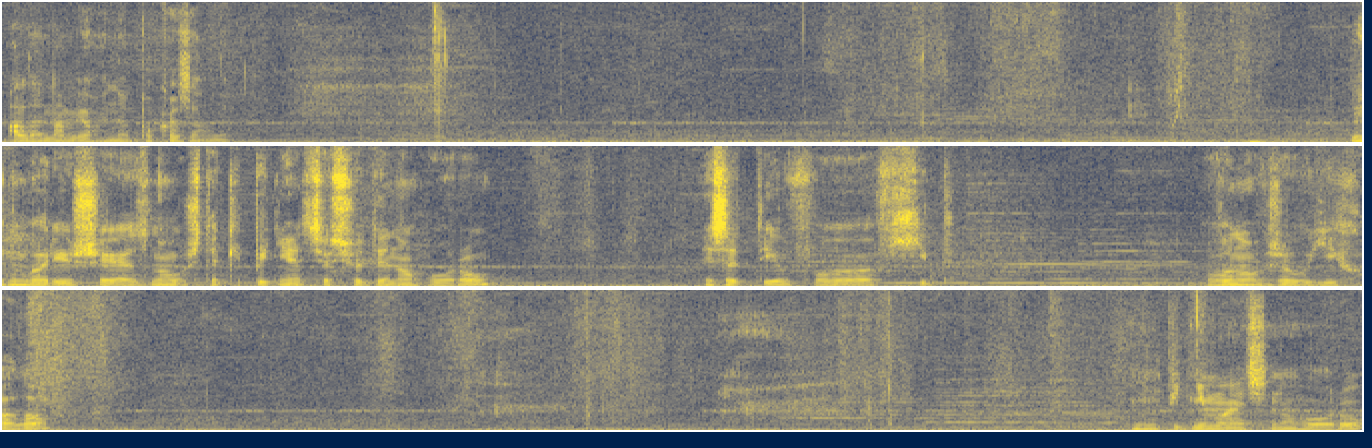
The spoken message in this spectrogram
Але нам його не показали. Він вирішує знову ж таки піднятися сюди нагору і зайти в е, вхід. Воно вже уїхало. Він піднімається нагору.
